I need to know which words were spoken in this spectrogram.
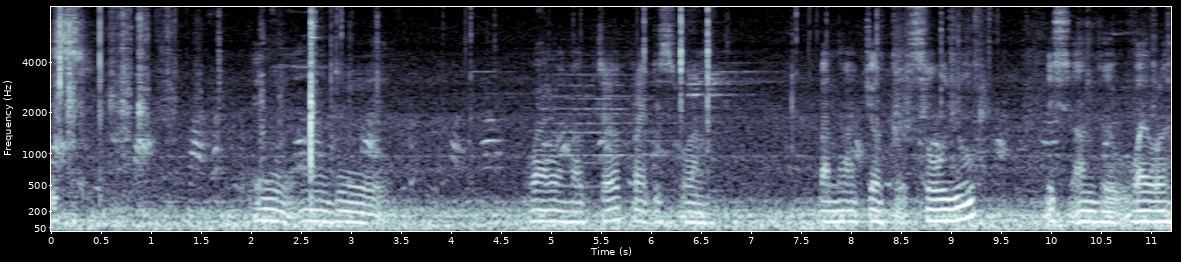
this in under wireless router press this one but now just show you this on the wireless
